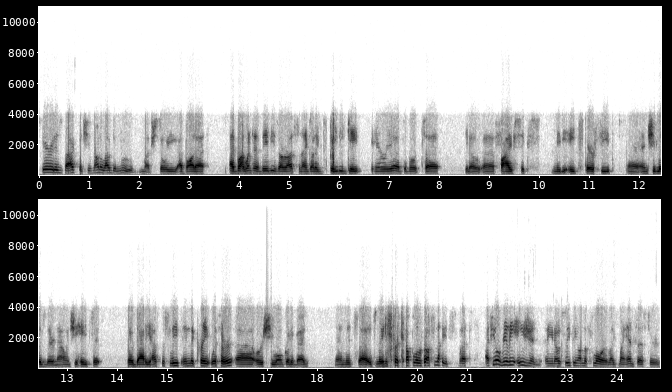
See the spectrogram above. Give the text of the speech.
spirit is back, but she's not allowed to move much. So we, I bought a, I bought, went to Babies R Us, and I got a baby gate area. It's about, uh, you know, uh, five, six, maybe eight square feet, uh, and she lives there now, and she hates it. So Daddy has to sleep in the crate with her, uh, or she won't go to bed, and it's uh, it's made for a couple of rough nights. But I feel really Asian, you know, sleeping on the floor like my ancestors.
